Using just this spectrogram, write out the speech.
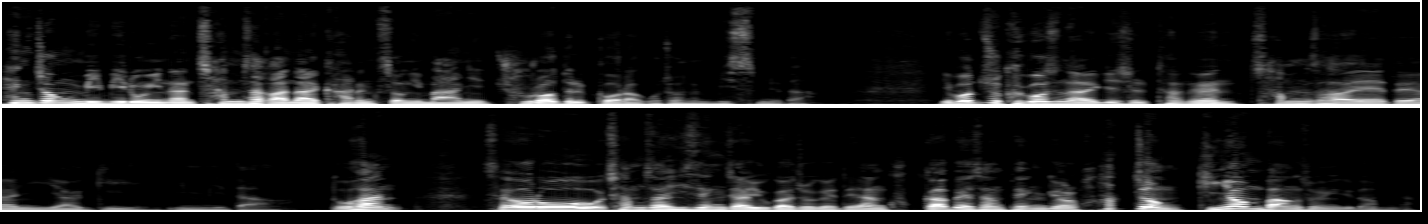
행정 미비로 인한 참사가 날 가능성이 많이 줄어들 거라고 저는 믿습니다. 이번 주 그것은 알기 싫다는 참사에 대한 이야기입니다. 또한 세월호 참사 희생자 유가족에 대한 국가배상 판결 확정 기념 방송이기도 합니다.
